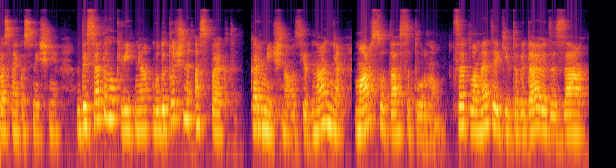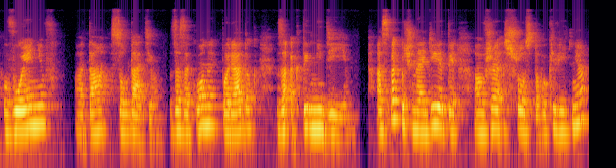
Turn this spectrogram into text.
вас, мої космічні! 10 квітня буде точний аспект кармічного з'єднання Марсу та Сатурну. Це планети, які відповідають за воїнів та солдатів, за закони, порядок, за активні дії. Аспект починає діяти вже з 6 квітня,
